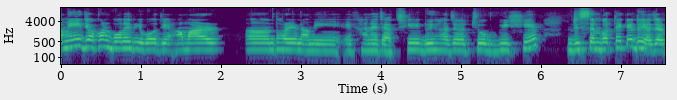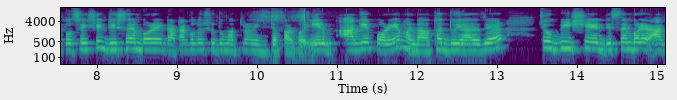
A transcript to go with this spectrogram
আমি যখন বলে দিব যে আমার ধরেন আমি এখানে যাচ্ছি দুই হাজার চব্বিশের ডিসেম্বর থেকে দুই হাজার পঁচিশের ডিসেম্বরের ডাটাগুলো শুধুমাত্র আমি দিতে পারব। এর আগে পরে মানে অর্থাৎ দুই হাজার চব্বিশের ডিসেম্বরের আগ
